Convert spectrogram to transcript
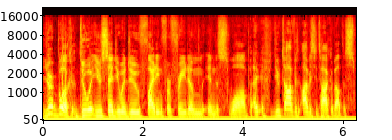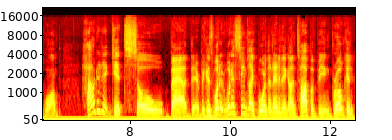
Your book, Do What You Said You Would Do Fighting for Freedom in the Swamp. uh, You talk, obviously talk about the swamp. How did it get so bad there? Because what it, what it seems like more than anything, on top of being broken,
